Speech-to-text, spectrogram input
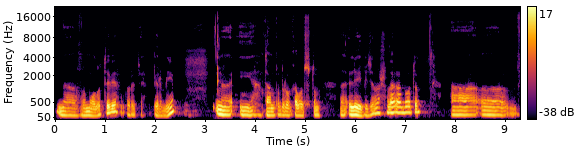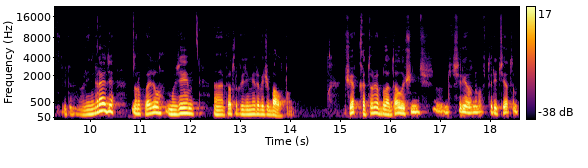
в Молотове, в городе Перми, и там под руководством Лебедева шла работа, а в Ленинграде руководил музеем э, Петр Казимирович Балтун. Человек, который обладал очень серьезным авторитетом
